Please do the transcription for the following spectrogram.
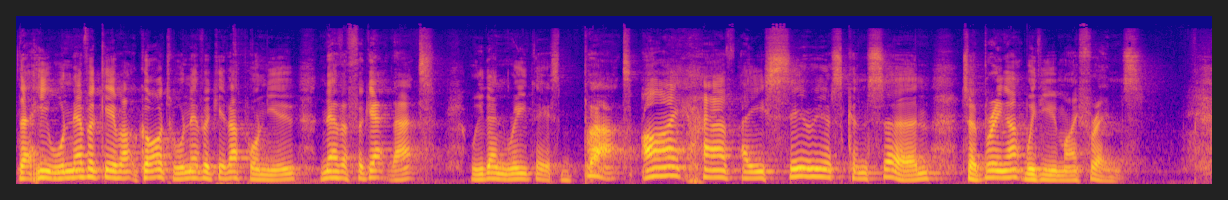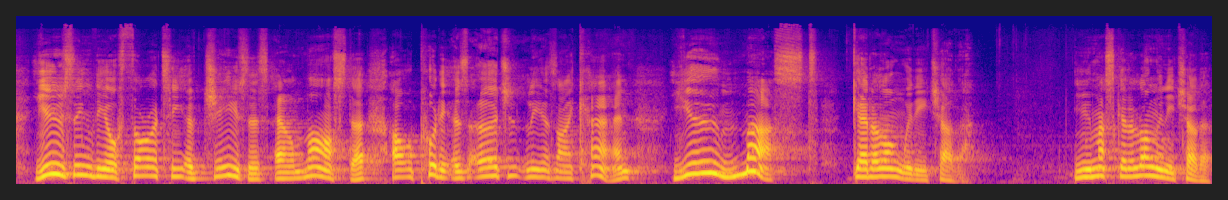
that he will never give up, God will never give up on you. Never forget that. We then read this, but I have a serious concern to bring up with you, my friends. Using the authority of Jesus, our Master, I'll put it as urgently as I can. You must get along with each other. You must get along with each other.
